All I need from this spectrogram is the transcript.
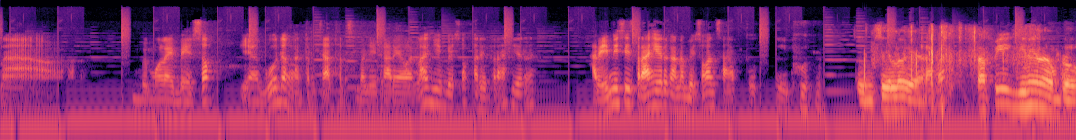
Nah, mulai besok ya gue udah nggak tercatat sebagai karyawan lagi besok hari terakhir. Hari ini sih terakhir karena besok kan Sabtu libur. asumsi lo ya. Kenapa? tapi gini loh bro.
